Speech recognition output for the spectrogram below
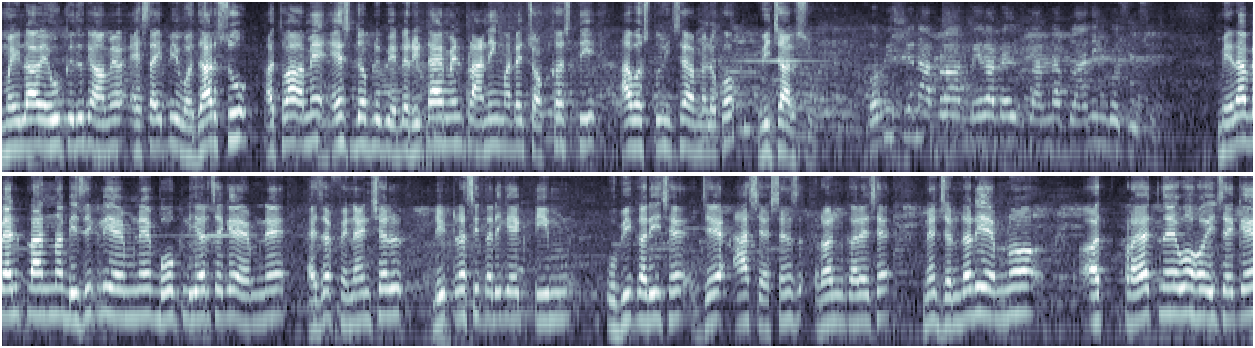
મહિલાઓએ એવું કીધું કે અમે એસઆઈપી વધારશું અથવા અમે એસડબ્લ્યુપી એટલે રિટાયરમેન્ટ પ્લાનિંગ માટે ચોક્કસથી આ વસ્તુ વિશે અમે લોકો વિચારશું. ભવિષ્યના આપણા મેરા વેલ પ્લાનના પ્લાનિંગો શું છે? મેરા વેલ પ્લાનમાં બેઝિકલી એમને બહુ ક્લિયર છે કે એમને એઝ અ ફિનાન્શિયલ લિટરસી તરીકે એક ટીમ ઊભી કરી છે જે આ સેશન્સ રન કરે છે. ને જનરલી એમનો પ્રયત્ન એવો હોય છે કે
